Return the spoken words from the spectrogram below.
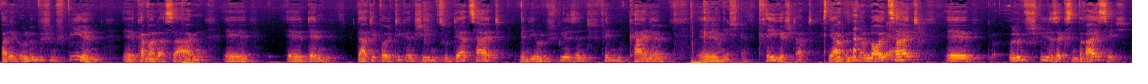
Bei den Olympischen Spielen äh, kann man das sagen, äh, äh denn da hat die Politik entschieden, zu der Zeit, wenn die Olympischen Spiele sind, finden keine ähm, Kriege statt. Kriege statt. Ja, und in der Neuzeit. Äh, Olympische Spiele 36,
